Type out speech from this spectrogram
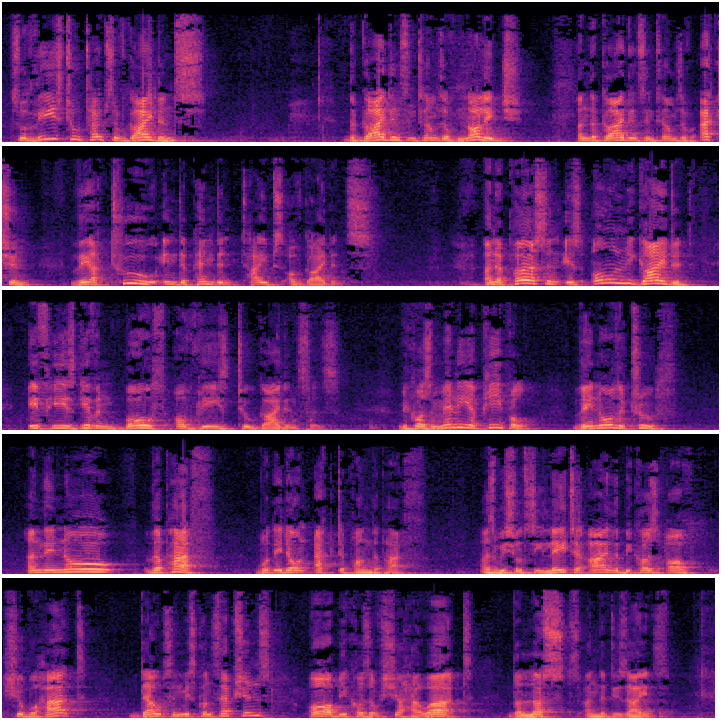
So these two types of guidance the guidance in terms of knowledge and the guidance in terms of action, they are two independent types of guidance. And a person is only guided if he is given both of these two guidances. Because many a people, they know the truth and they know the path, but they don't act upon the path. As we shall see later, either because of shubuhat, doubts and misconceptions, or because of shahawat, the lusts and the desires.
